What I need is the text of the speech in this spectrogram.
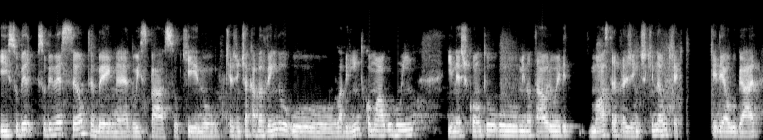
E subver, subversão também, né, do espaço, que no que a gente acaba vendo o labirinto como algo ruim. E neste conto o Minotauro ele mostra para gente que não, que aquele é o lugar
